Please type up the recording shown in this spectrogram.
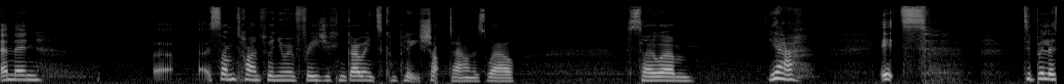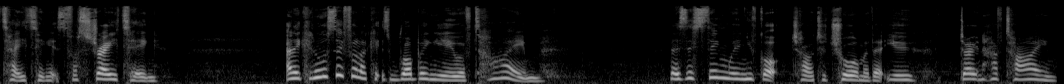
And then uh, sometimes when you're in freeze, you can go into complete shutdown as well. So, um, yeah, it's debilitating, it's frustrating, and it can also feel like it's robbing you of time. There's this thing when you've got childhood trauma that you don't have time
